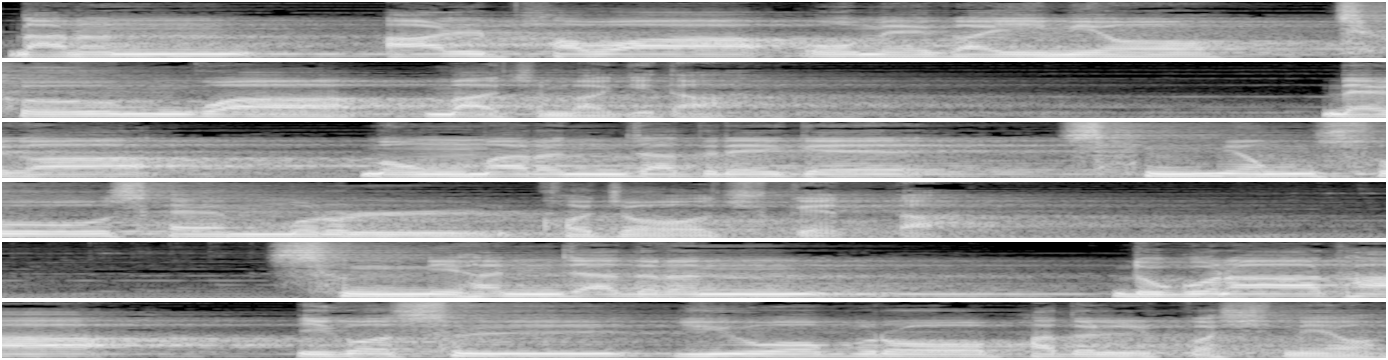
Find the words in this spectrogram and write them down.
나는 알파와 오메가이며 처음과 마지막이다. 내가 목마른 자들에게 생명수 샘물을 거저 주겠다. 승리한 자들은 누구나 다 이것을 유업으로 받을 것이며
